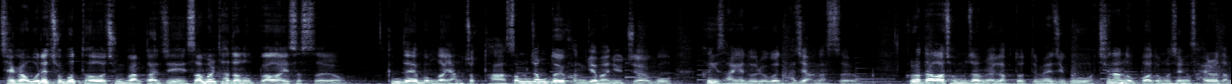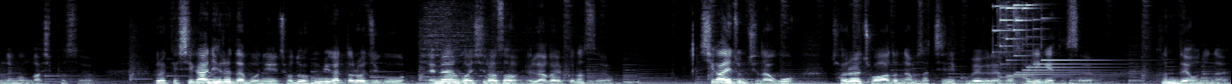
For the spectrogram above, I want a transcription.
제가 올해 초부터 중반까지 썸을 타던 오빠가 있었어요. 근데 뭔가 양쪽 다 썸 정도의 관계만 유지하고 그 이상의 노력은 하지 않았어요. 그러다가 점점 연락도 뜸해지고 친한 오빠 동생 사이로 남는 건가 싶었어요. 그렇게 시간이 흐르다 보니 저도 흥미가 떨어지고 애매한 건 싫어서 연락을 끊었어요. 시간이 좀 지나고 저를 좋아하던 남사친이 고백을 해서 사귀게 됐어요. 그런데 어느 날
